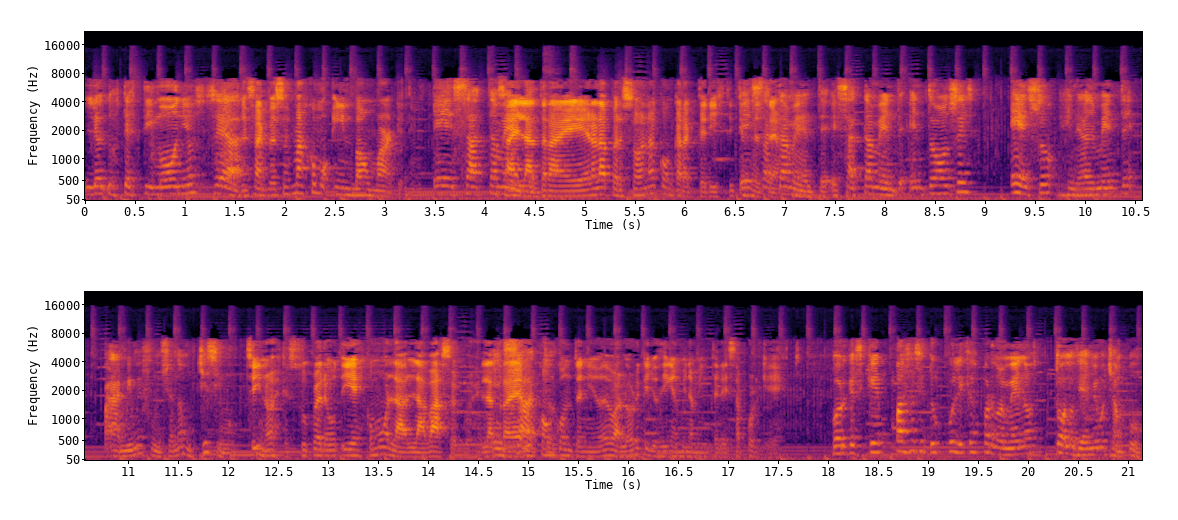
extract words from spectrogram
los, testimonios, o sea, Exacto, eso es más como inbound marketing. O exactamente. sea, el atraer a la persona con características del tema. Exactamente, exactamente. Entonces, eso generalmente para mí me funciona muchísimo. Sí, no, es que es súper útil y es como la, la base, pues, la traerlos Exacto. con contenido de valor que ellos digan, mira, me interesa porque esto. Porque es que pasa si tú publicas por lo menos todos los días el mismo champú.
